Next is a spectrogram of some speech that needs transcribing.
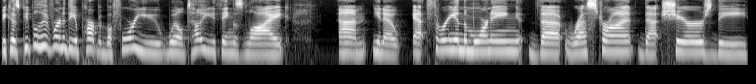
because people who've rented the apartment before you will tell you things like, um, you know, at three in the morning, the restaurant that shares the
